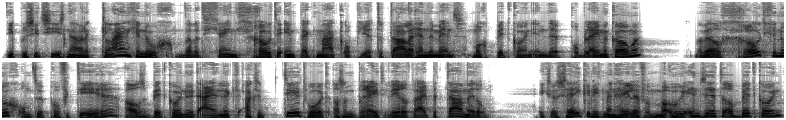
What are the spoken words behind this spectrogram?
Die positie is namelijk klein genoeg dat het geen grote impact maakt op je totale rendement mocht Bitcoin in de problemen komen, maar wel groot genoeg om te profiteren als Bitcoin uiteindelijk geaccepteerd wordt als een breed wereldwijd betaalmiddel. Ik zou zeker niet mijn hele vermogen inzetten op Bitcoin,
